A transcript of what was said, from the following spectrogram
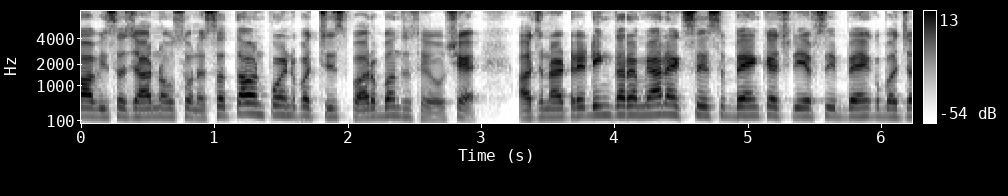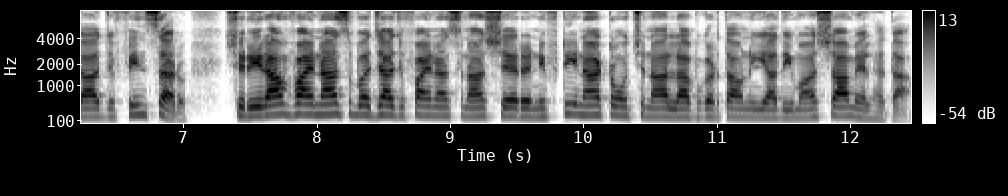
બાવીસ હજાર નવસો સત્તાવન પોઈન્ટ પચીસ પર બંધ થયો છે. આજના ટ્રેડિંગ દરમિયાન Axis Bank HDFC Bank Bajaj Finserv Shriram finance Bajaj ફાઇનાન્સના શેર નિફ્ટીના ટોચના લાભકર્તાઓની યાદીમાં સામેલ હતા.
